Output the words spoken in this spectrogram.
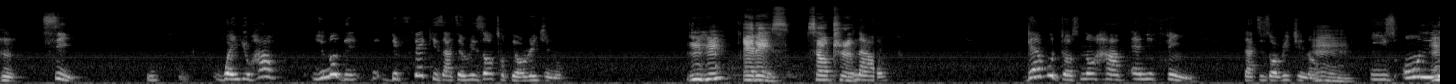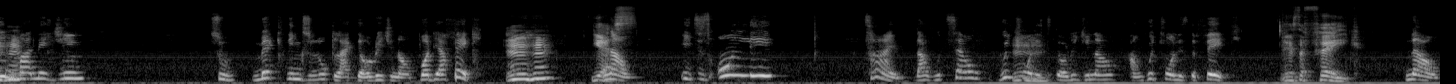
hmm, see when you have you know the, the fake is as a result of the original Mhm. It is so true. now devil does not have anything that is original Mm. he's only Mhm. managing to make things look like the original but they are fake Mhm. Yes. now it is only time that will tell which one Mm. is the original and which one is the fake It's a fake. Now,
